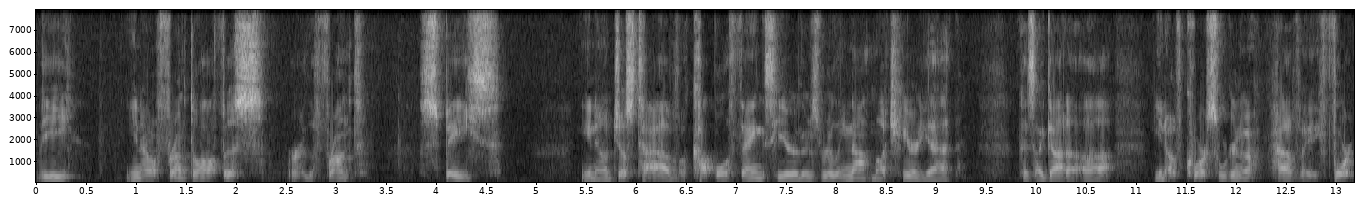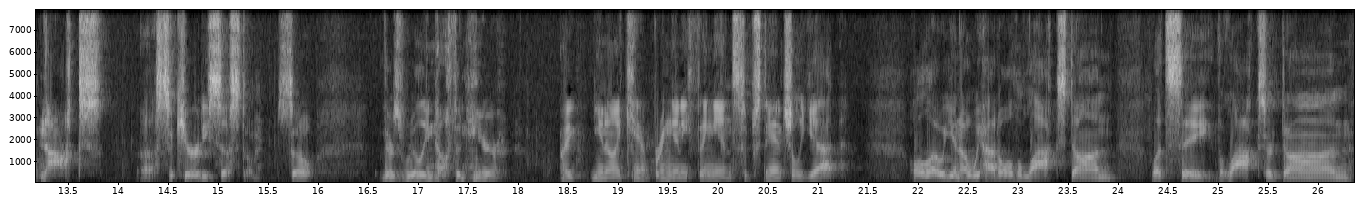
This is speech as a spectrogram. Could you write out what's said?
the, you know, front office or the front space. You know, just have a couple of things here. There's really not much here yet because I gotta, uh, you know, of course we're gonna have a Fort Knox uh, security system. So there's really nothing here I, you know, I can't bring anything in substantial yet. Although, you know, we had all the locks done. Let's see, the locks are done.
